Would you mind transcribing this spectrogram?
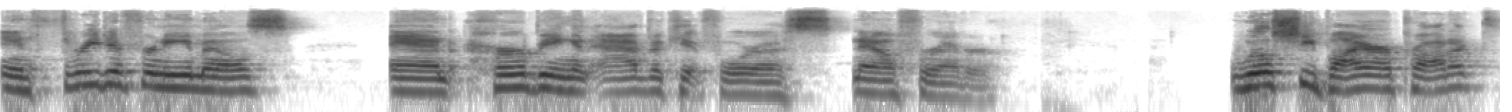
in three different emails, and her being an advocate for us now forever. Will she buy our product?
